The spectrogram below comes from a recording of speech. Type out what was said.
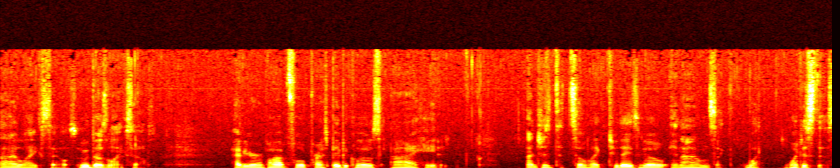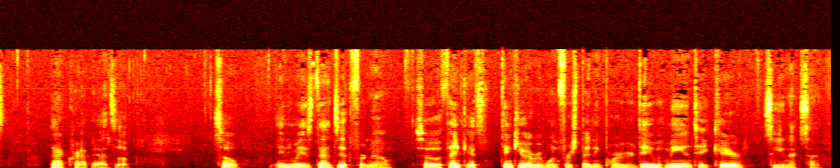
I like sales. Who doesn't like sales? Have you ever bought full price baby clothes? I hate it. I just did so like two days ago and I was like, what what is this? That crap adds up. So anyways, that's it for now. So thank thank you everyone for spending part of your day with me and take care. See you next time.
